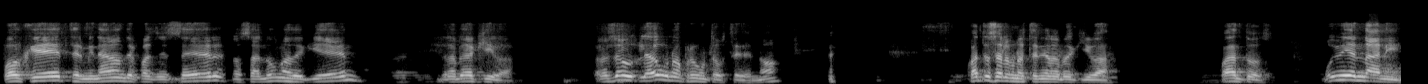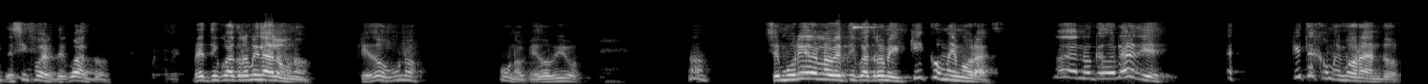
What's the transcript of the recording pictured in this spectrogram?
porque terminaron de fallecer los alumnos de quién? De la Beakiva. Pero yo le hago una pregunta a ustedes, ¿no? ¿Cuántos alumnos tenía la Beakiva? ¿Cuántos? Muy bien, Dani. Decí fuerte, ¿cuántos? 24 mil alumnos. ¿Quedó uno? Uno quedó vivo. No. Se murieron los 24 mil. ¿Qué conmemoras? No, quedó nadie. ¿Qué estás conmemorando?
